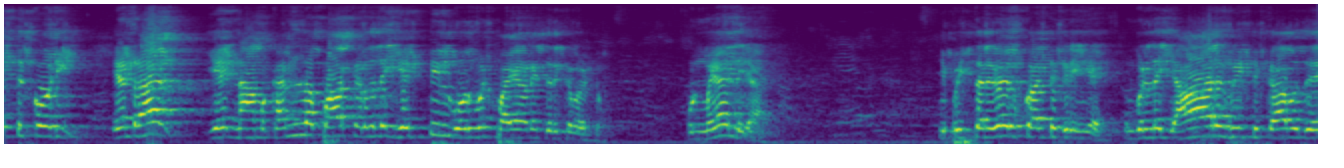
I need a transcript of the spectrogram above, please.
எட்டு கோடி என்றால் நாம் கண்ணில் பார்க்கறதுல எட்டில் ஒருவன் பயனடைந்திருக்க வேண்டும். உண்மையா இல்லையா? இப்ப இத்தனை பேர் உட்காந்துக்கிறீங்க உங்கள யாரு வீட்டுக்காவது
